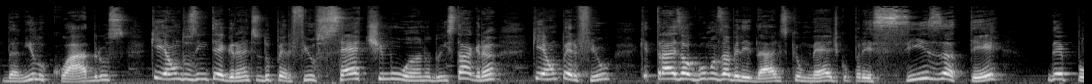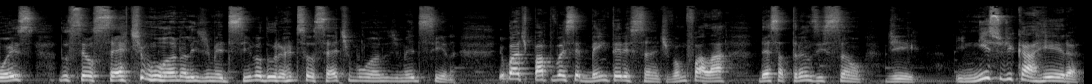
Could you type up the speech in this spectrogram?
Danilo Quadros, que é um dos integrantes do perfil sétimo ano do Instagram, que é um perfil que traz algumas habilidades que o médico precisa ter depois do seu sétimo ano ali de medicina durante o seu sétimo ano de medicina. E o bate-papo vai ser bem interessante. Vamos falar dessa transição de início de carreira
